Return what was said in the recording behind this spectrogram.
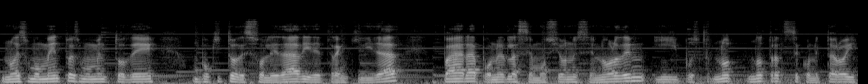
No es momento, es momento de un poquito de soledad y de tranquilidad para poner las emociones en orden y pues no, no trates de conectar hoy,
